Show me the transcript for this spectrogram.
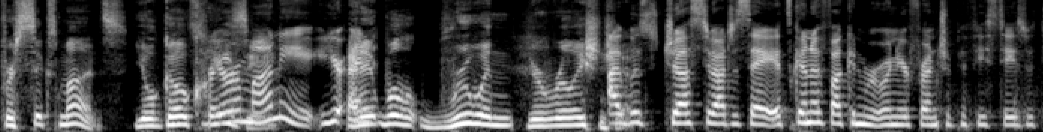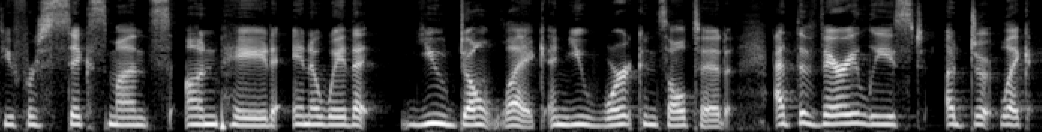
for six months. You'll go crazy. your money. Your- and, and- it will ruin your relationship. I was just about to say it's gonna fucking ruin your friendship if he stays with you for six months unpaid in a way that you don't like and you weren't consulted. At the very least, a di- like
